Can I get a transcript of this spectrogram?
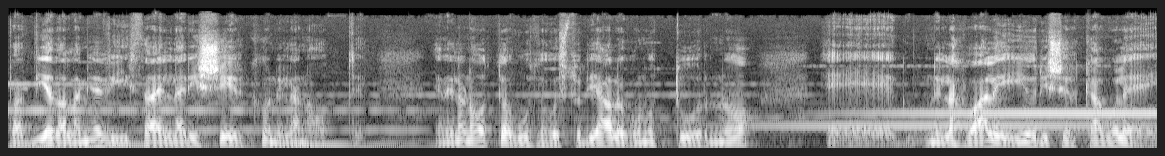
va via dalla mia vita e la ricerco nella notte. E nella notte ho avuto questo dialogo notturno eh, nella quale io ricercavo lei,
